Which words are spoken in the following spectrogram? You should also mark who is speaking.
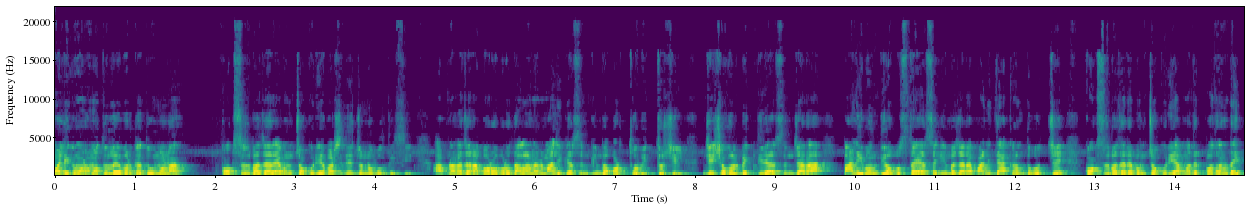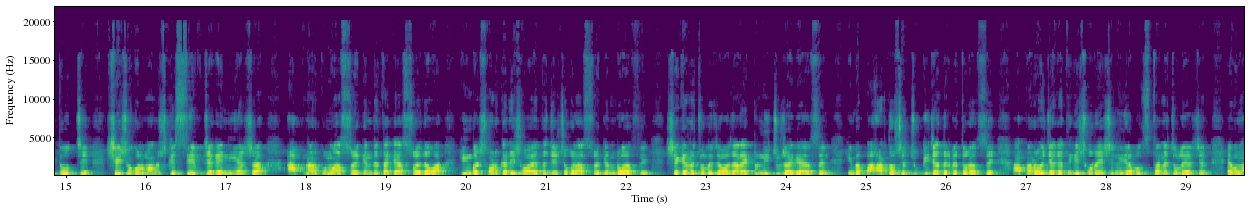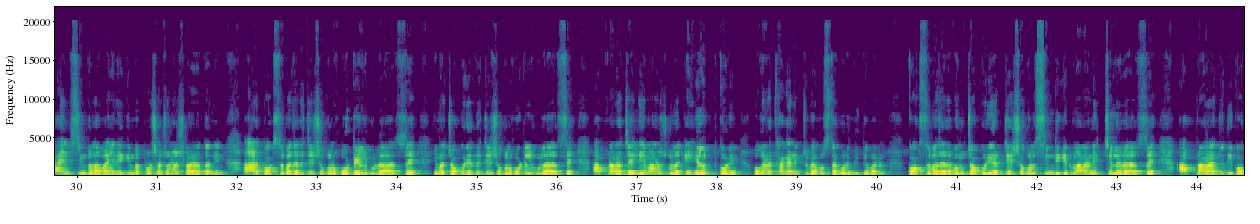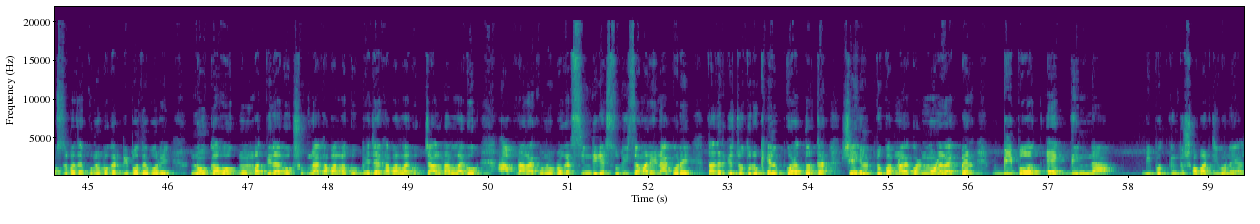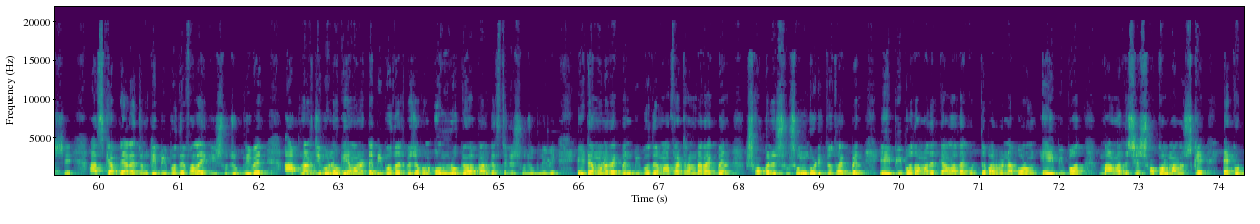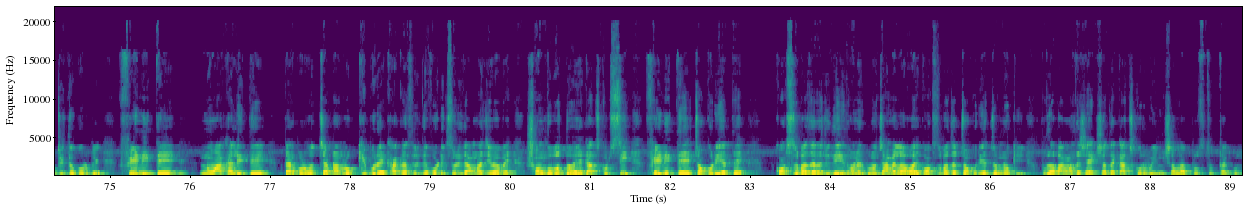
Speaker 1: ওয়ালাইকুম রহমতুল্লাহ বরকাত মোনা। কক্সবাজার এবং চকরিয়াবাসীদের জন্য বলতেছি, আপনারা যারা বড় বড় দালানের মালিক আছেন কিংবা অর্থবিত্তশীল যে সকল ব্যক্তিরা আছেন, যারা পানিবন্দী অবস্থায় আছে কিংবা যারা পানিতে আক্রান্ত হচ্ছে কক্সবাজার এবং চকরিয়া আপনাদের প্রধান দায়িত্ব হচ্ছে সেই সকল মানুষকে সেফ জায়গায় নিয়ে আসা, আপনার কোনো আশ্রয় কেন্দ্রে তাকে আশ্রয় দেওয়া কিংবা সরকারি সহায়তা যে সকল আশ্রয় কেন্দ্র আছে, সেখানে চলে যাওয়া। যারা একটু নিচু জায়গায় আছেন কিংবা পাহাড় দোষের ঝুঁকি যাদের ভেতর আছে, আপনারা ওই জায়গা থেকে সরে এসে নিরাপদ স্থানে চলে আসেন এবং আইন শৃঙ্খলা বাহিনী কিংবা প্রশাসনের সহায়তা নিন। আর কক্সবাজারে যে সকল হোটেলগুলো আছে কিংবা চকরিয়াতে যে সকল হোটেলগুলো আছে, আপনারা চাইলে মানুষগুলোকে হেল্প করে ওখানে থাকার একটু ব্যবস্থা করে দিতে পারেন। কক্সবাজার এবং চকরিয়ার যে সকল সিন্ডিকেট মারানির ছেলেরা আছে, আপনারা যদি কক্সবাজার কোনো প্রকার বিপদে পড়ে, নৌকা হোক, মোমবাতি লাগুক, শুকনা খাবার লাগুক, ভেজা খাবার লাগুক, চাল ডাল লাগুক, আপনারা কোনো প্রকার সিন্ডিকেট সুরিচামারি না করে তাদেরকে যতটুকু হেল্প করার দরকার, সে হেল্পটুকু আপনারা করেন। মনে রাখবেন, বিপদ একদিন না। বিপদ কিন্তু সবার জীবনে আসে। আজকে আপনি আরেকজনকে বিপদে ফেলাই কি সুযোগ নেবেন? আপনার জীবনেও কি এমন একটা বিপদ আসবে যখন অন্য কেউ আপনার কাছ থেকে সুযোগ নেবে? এটা মনে রাখবেন, বিপদে মাথা ঠান্ডা রাখবেন, সকালে সুসংগঠিত থাকবেন। এই বিপদ আমাদেরকে আলাদা করতে পারবে না, বরং এই বিপদ বাংলাদেশের সকল মানুষকে একত্রিত করবে। ফেনীতে, নোয়াখালীতে, তারপর হচ্ছে আপনার লক্ষ্মীপুরে, খাগড়াছড়িতে, ফটিকছড়িতে আমরা যেভাবে সংঘবদ্ধ হয়ে কাজ করছি, ফেনীতে, চকরিয়াতে কক্সবাজারে যদি এই ধরনের কোনো ঝামেলা হয়, কক্সবাজার চকরিয়ার জন্য কি পুরো বাংলাদেশে একসাথে কাজ করব ইনশাল্লাহ, প্রস্তুত থাকুন।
